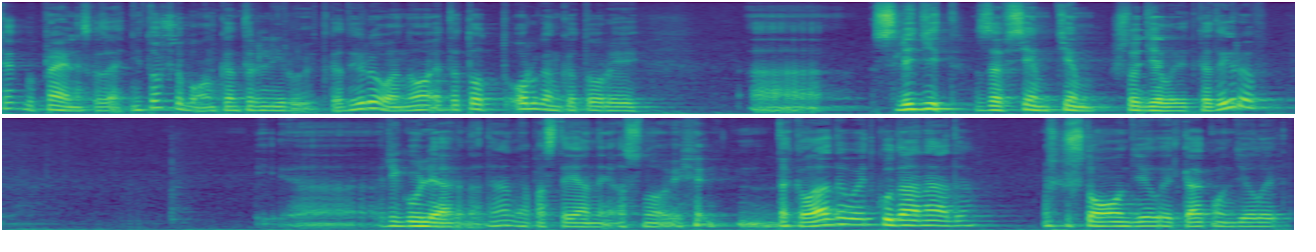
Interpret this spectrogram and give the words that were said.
как бы правильно сказать, не то чтобы он контролирует Кадырова, но это тот орган, который э, следит за всем тем, что делает Кадыров, регулярно, да, на постоянной основе, докладывает, куда надо, что он делает, как он делает.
